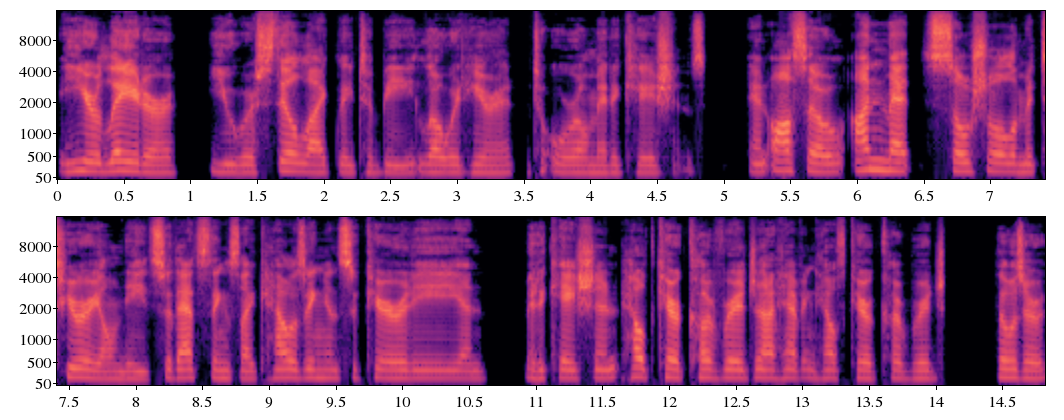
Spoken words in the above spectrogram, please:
a year later, you were still likely to be low adherent to oral medications. And also unmet social and material needs. So that's things like housing insecurity and medication, healthcare coverage, not having healthcare coverage. Those are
